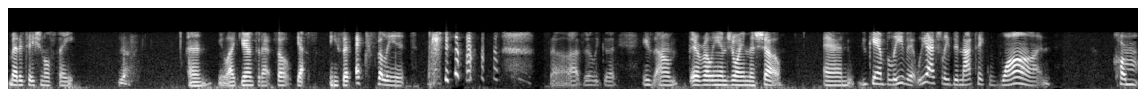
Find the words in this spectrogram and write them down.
meditational state. Yes. And you like you answer that. So yes. And he said excellent. so that's really good. He's um they're really enjoying the show. And you can't believe it. We actually did not take one com-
